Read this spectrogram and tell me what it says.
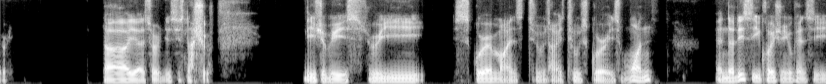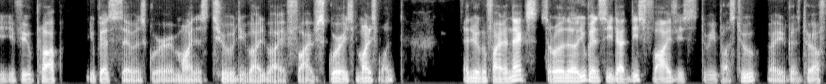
Sorry. Uh yeah, sorry, this is not true. This should be three square minus two times two square is one. And this equation you can see if you plug, you get seven square minus two divided by five square is minus one and you can find the next. So the, you can see that this 5 is 3 plus 2, right? You get 12.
